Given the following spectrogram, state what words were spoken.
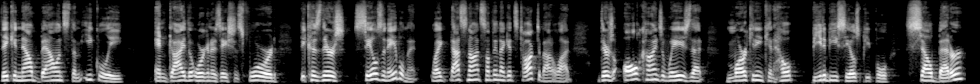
they can now balance them equally and guide the organizations forward because there's sales enablement. Like that's not something that gets talked about a lot. There's all kinds of ways that marketing can help B2B salespeople sell better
